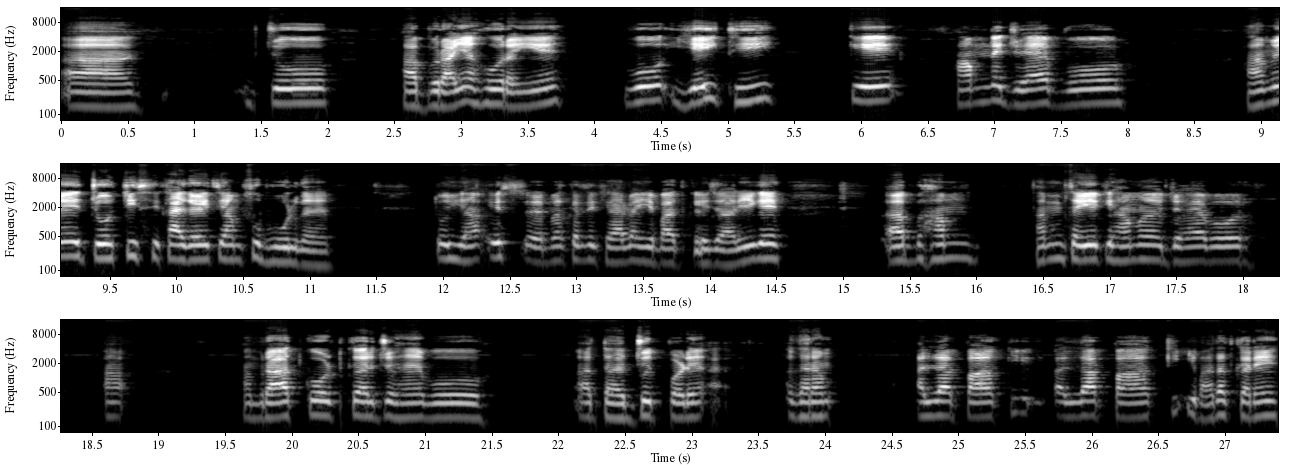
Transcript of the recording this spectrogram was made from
आ, जो बुराइयाँ हो रही हैं वो यही थी कि हमने जो है वो हमें जो चीज़ सिखाई गई थी हम उसको भूल गए तो यहाँ इस मरकज़ी ख्याल में ये बात कही जा रही है कि अब हम हम चाहिए कि हम जो है वो आ, हम रात को उठकर जो है वो तहजद पढ़ें। अगर हम अल्लाह पाक की अल्लाह पाक की इबादत करें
